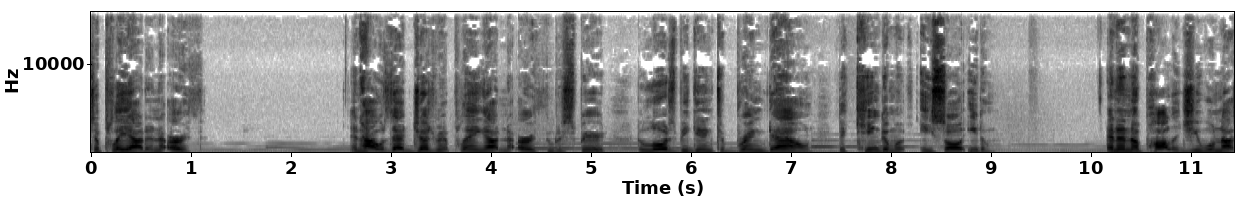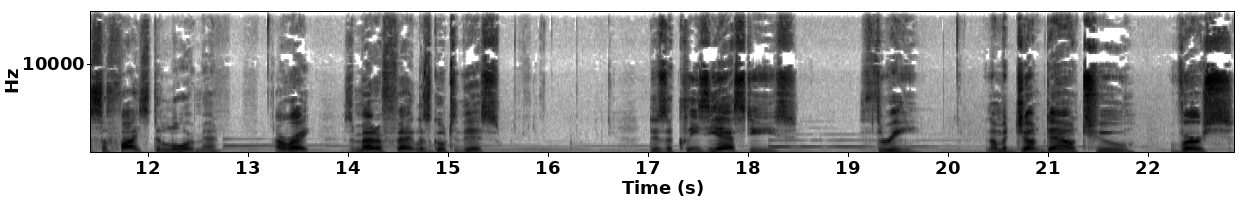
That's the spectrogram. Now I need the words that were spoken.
to play out in the earth. And how is that judgment playing out in the earth through the Spirit? The Lord is beginning to bring down the kingdom of Esau, Edom. And an apology will not suffice the Lord, man. All right? As a matter of fact, let's go to this. There's Ecclesiastes 3 and I'm going to jump down to verse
